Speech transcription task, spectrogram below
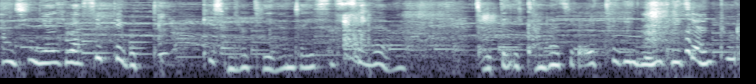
당신이 여기 왔을 때부터 계속 여기에 앉아 있었어요. 절대 이 강아지가 애착이 너무 되지 않도록.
